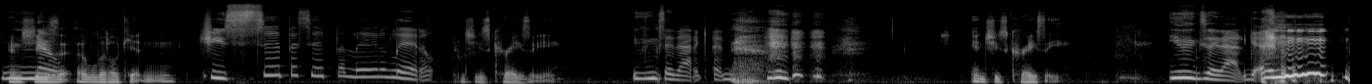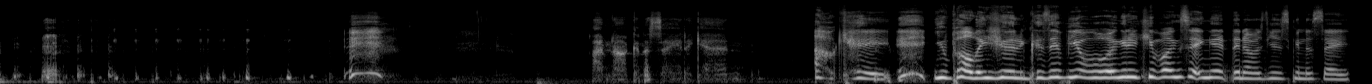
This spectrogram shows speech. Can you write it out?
and she's a little kitten, she's super, super little, little. and she's crazy, You can say that again. and she's crazy. you can say that again. I'm not gonna say it again. Okay, you probably shouldn't, because if you were going to keep on saying it, then I was just going to say,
